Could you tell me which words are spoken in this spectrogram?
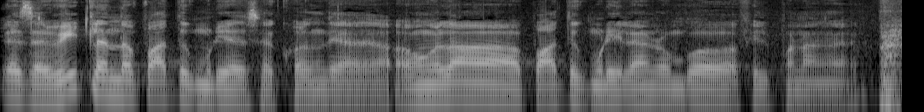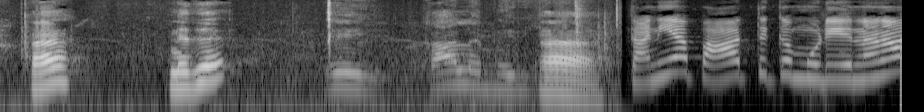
இல்லை சார் வீட்டில் இருந்தால் பார்த்துக்க முடியாது சார் குழந்தைய. அவங்களாம் பார்த்துக்க முடியலன்னு ரொம்ப ஃபீல் பண்ணாங்க. என்னது. தனியா பாத்துக்க முடியலன்னா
